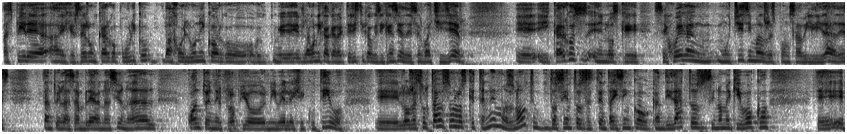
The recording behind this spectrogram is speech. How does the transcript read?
aspire a ejercer un cargo público bajo el único, eh, la única característica o exigencia de ser bachiller. Eh, y cargos en los que se juegan muchísimas responsabilidades, tanto en la Asamblea Nacional cuanto en el propio nivel ejecutivo. Eh, los resultados son los que tenemos, ¿no? 275 candidatos, si no me equivoco, eh,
